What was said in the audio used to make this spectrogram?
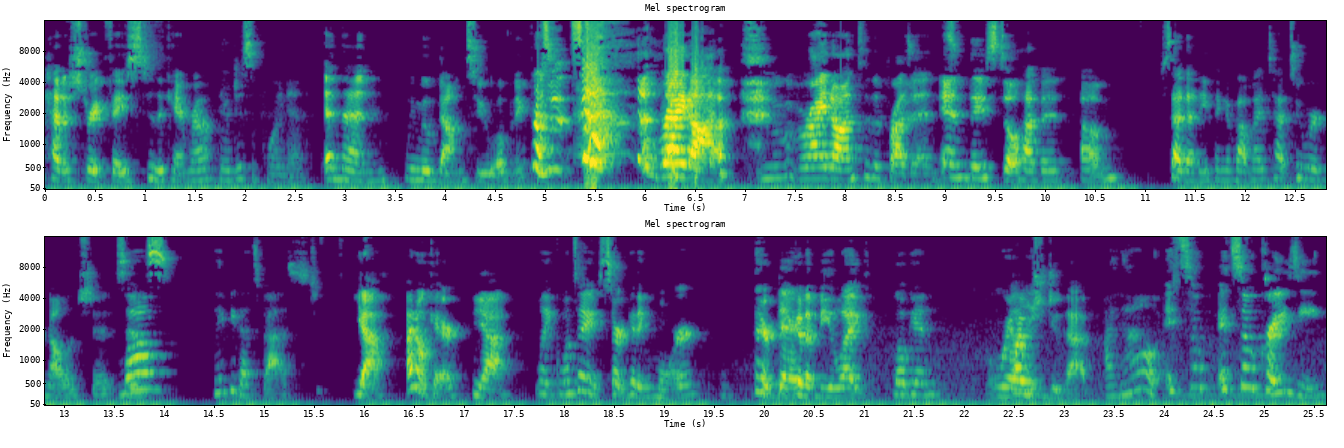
had a straight face to the camera. they're disappointed And then we moved on to opening presents. right on move right on to the present and they still haven't um said anything about my tattoo or acknowledged it since Well- maybe that's best Yeah, I don't care. yeah Like once I start getting more, they're, They're- gonna be like, Logan, really why would you do that? I know. It's so it's so crazy.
